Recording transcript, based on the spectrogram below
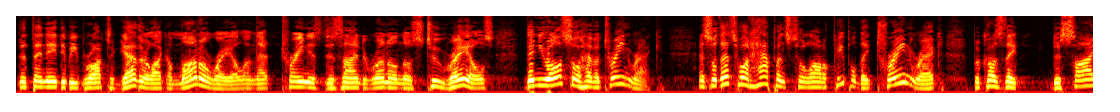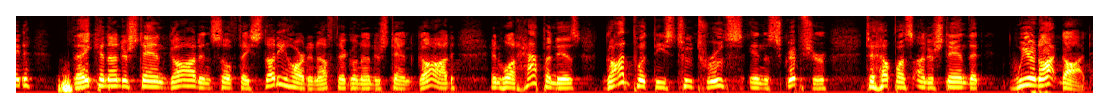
that they need to be brought together like a monorail and that train is designed to run on those two rails, then you also have a train wreck. And so that's what happens to a lot of people. They train wreck because they decide they can understand God, and so if they study hard enough, they're going to understand God. And what happened is God put these two truths in the scripture to help us understand that we're not God,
